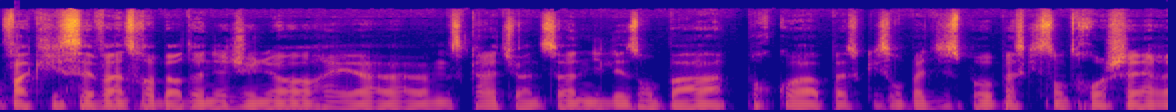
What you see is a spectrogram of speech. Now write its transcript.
enfin Chris Evans, Robert Downey Jr. et euh, Scarlett Johansson ils les ont pas. Pourquoi? Parce qu'ils sont pas dispo parce qu'ils sont trop chers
